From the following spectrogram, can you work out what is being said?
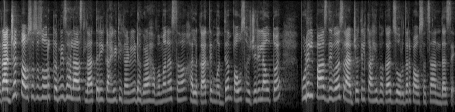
राज्यात पावसाचा जोर कमी झाला असला तरी काही ठिकाणी ढगाळ हवामानासह हलका ते मध्यम पाऊस हजेरी लावतोय. पुढील पाच दिवस राज्यातील काही भागात जोरदार पावसाचा अंदाज आहे.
